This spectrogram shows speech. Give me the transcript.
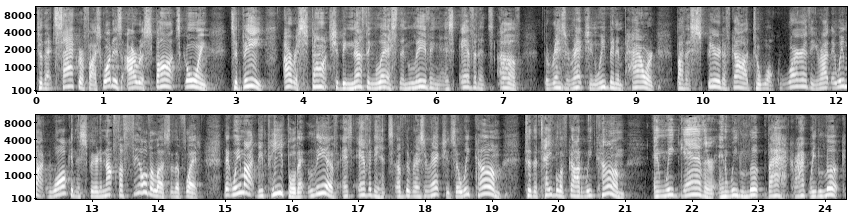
to that sacrifice? What is our response going to be? Our response should be nothing less than living as evidence of the resurrection. We've been empowered by the Spirit of God to walk worthy, right? That we might walk in the Spirit and not fulfill the lust of the flesh. That we might be people that live as evidence of the resurrection. So we come to the table of God. We come and we gather and we look back, right? We look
